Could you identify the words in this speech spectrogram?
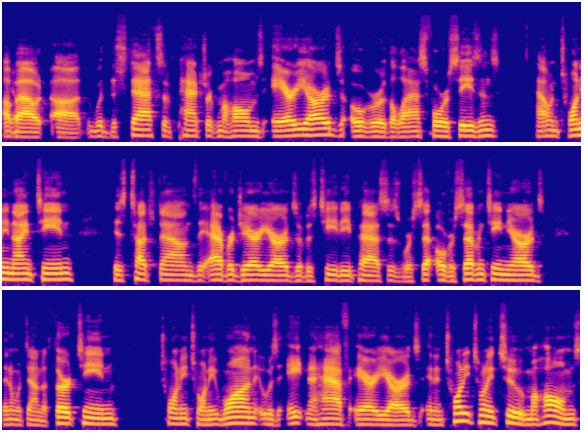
about uh, with the stats of Patrick Mahomes' air yards over the last four seasons. How in 2019 his touchdowns, the average air yards of his TD passes were set over 17 yards. Then it went down to 13. 2021, it was eight and a half air yards. And in 2022, Mahomes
